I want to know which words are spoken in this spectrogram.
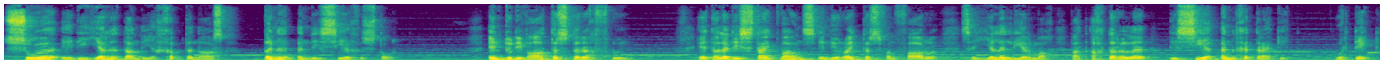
So het die Here dan die Egiptenaars binne in die see gestort. En toe die waters terugvloei, het hulle die strydwaans en die ruiters van Farao se hele leermag wat agter hulle die see ingetrek het, oordek.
